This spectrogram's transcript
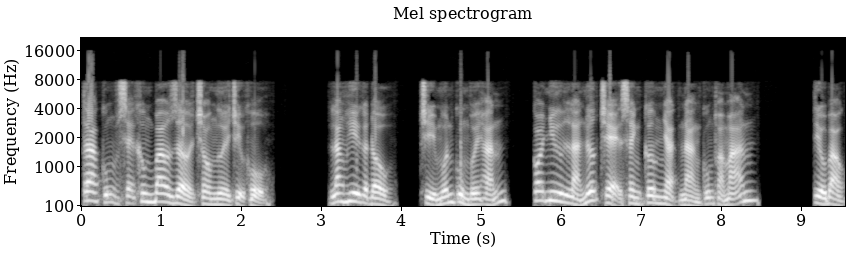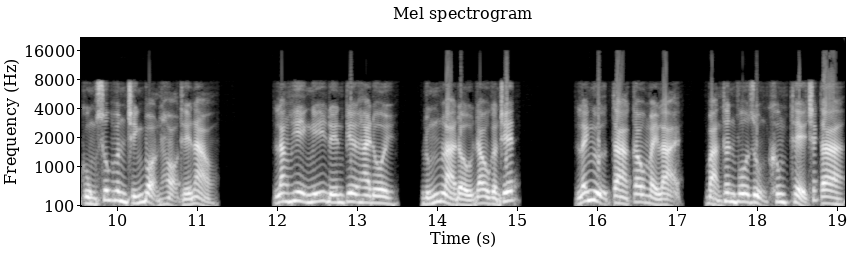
ta cũng sẽ không bao giờ cho ngươi chịu khổ. Lăng Hy gật đầu, chỉ muốn cùng với hắn, coi như là nước trẻ xanh cơm nhạt nàng cũng thỏa mãn. Tiểu bảo cùng xúc vân chính bọn họ thế nào? Lăng Hy nghĩ đến kia hai đôi, đúng là đầu đau gần chết. Lãnh ngự ta cau mày lại, bản thân vô dụng không thể trách ta,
